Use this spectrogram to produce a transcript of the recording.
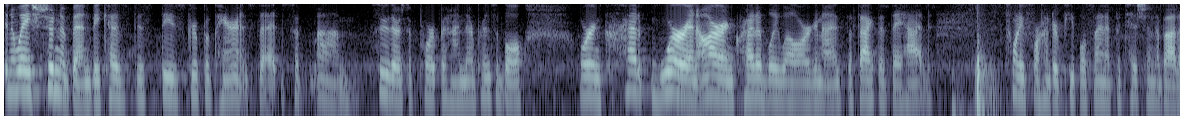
in a way, shouldn't have been because this, these group of parents that um, threw their support behind their principal were incredi- were and are incredibly well organized. The fact that they had 2,400 people sign a petition about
